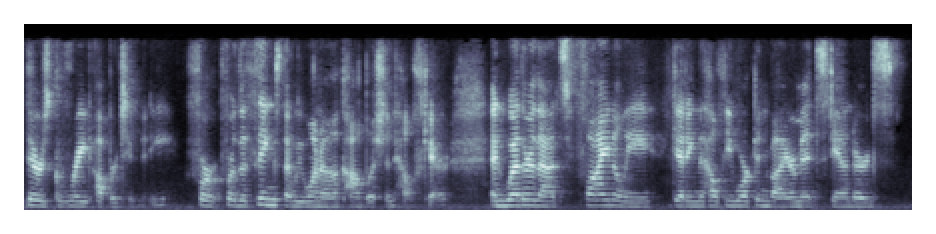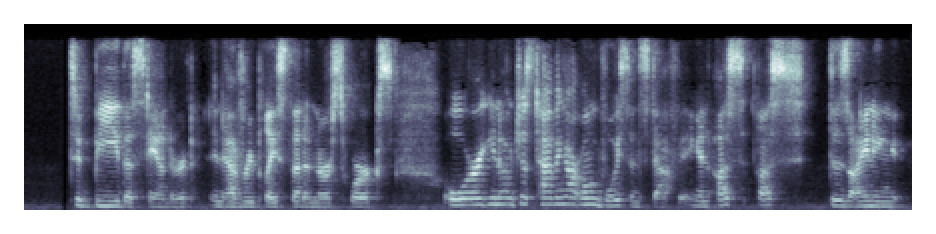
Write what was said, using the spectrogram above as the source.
there's great opportunity for, for the things that we want to accomplish in healthcare. And whether that's finally getting the healthy work environment standards to be the standard in every place that a nurse works, or, you know, just having our own voice in staffing and us us designing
